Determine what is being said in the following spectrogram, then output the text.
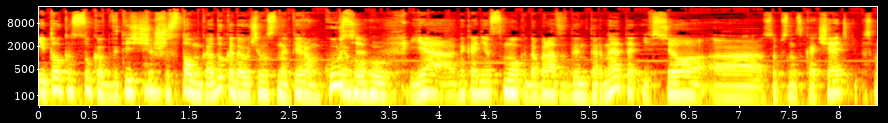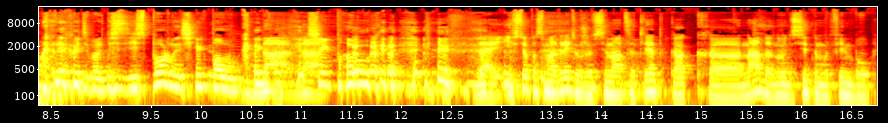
И только, сука, в 2006 году, когда учился на первом курсе, угу. я, наконец, смог добраться до интернета и все, а, собственно, скачать и посмотреть. Типа, здесь порный Человек-паук. Да, да. Человек-паук. Да, и все посмотреть уже в 17 лет как э, надо. Но действительно мультфильм был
